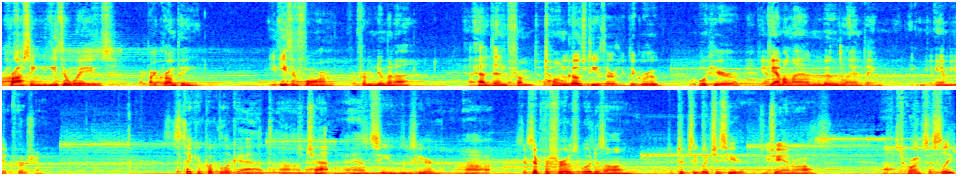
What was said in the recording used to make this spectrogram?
Crossing Ether Waves by Grumpy, Ether Form from Numina, and then from Tone Ghost Ether, the group, we'll hear Gamelan Moon Landing, ambient version. Let's take a quick look at uh, chat and see who's here. Uh, Cypress Rosewood is on. Gypsy Witch is here. Jan Ross. Uh, Scoring to Sleep.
